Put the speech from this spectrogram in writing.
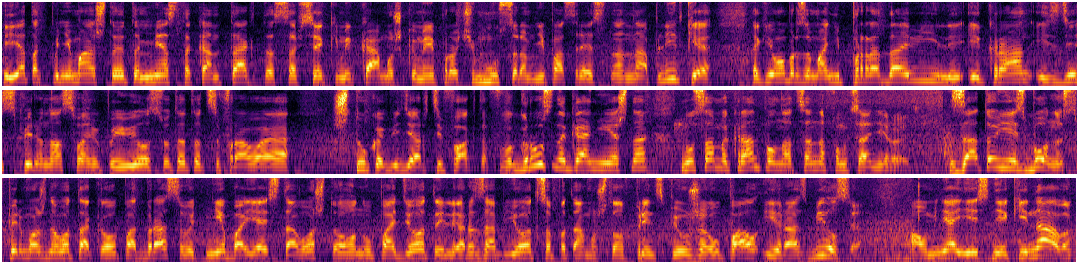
И я так понимаю, что это место контакта со всякими камушками и прочим мусором непосредственно на плитке. Таким образом, они продавили экран, и здесь теперь у нас с вами появилась вот эта цифровая штука в виде артефактов. Грустно, конечно, но сам экран полноценно функционирует. Зато есть бонус. Теперь можно вот так его подбрасывать, не боясь того, что он упадет или разобьется, потому что он, в принципе, уже упал и разбился научился, а у меня есть некий навык.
